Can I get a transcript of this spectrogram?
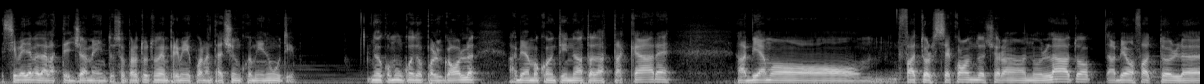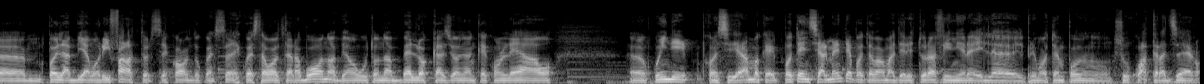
si vedeva dall'atteggiamento, soprattutto nei primi 45 minuti. Noi comunque dopo il gol abbiamo continuato ad attaccare, abbiamo fatto il secondo, c'era annullato, il, poi l'abbiamo rifatto il secondo questa, questa volta era buono, abbiamo avuto una bella occasione anche con Leao, eh, quindi consideriamo che potenzialmente potevamo addirittura finire il, il primo tempo sul 4-0,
